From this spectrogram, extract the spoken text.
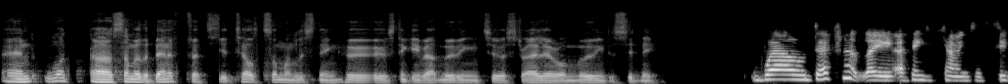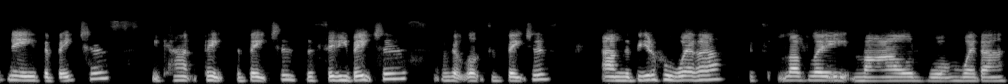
And what are some of the benefits you'd tell someone listening who's thinking about moving to Australia or moving to Sydney? Well, definitely. I think coming to Sydney, the beaches, you can't beat the beaches, the city beaches. We've got lots of beaches. Um, the beautiful weather. It's lovely, mild, warm weather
